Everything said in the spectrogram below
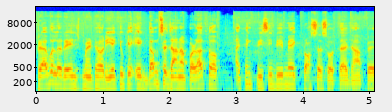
ट्रैवल अरेंजमेंट है और ये क्योंकि एकदम से जाना पड़ा तो आई थिंक पीसीबी में एक प्रोसेस होता है जहाँ पे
